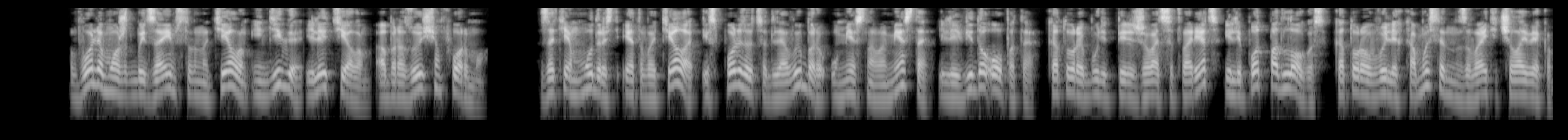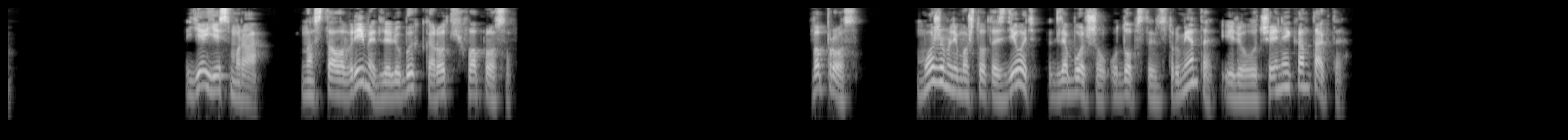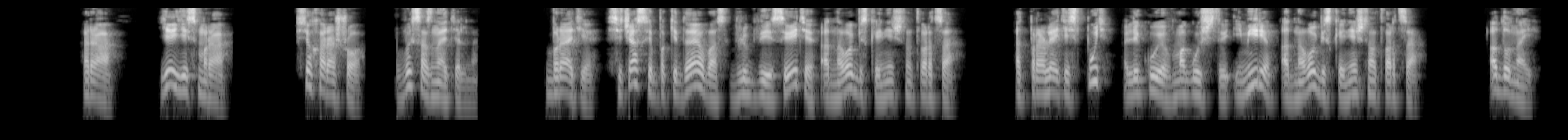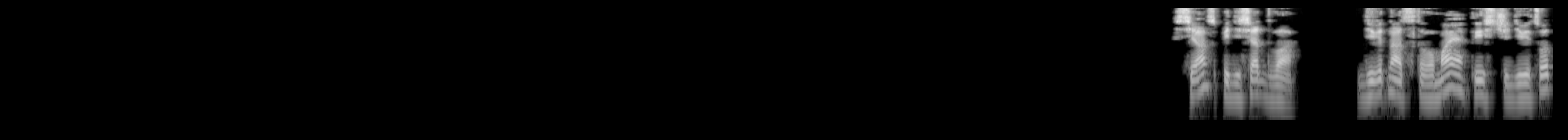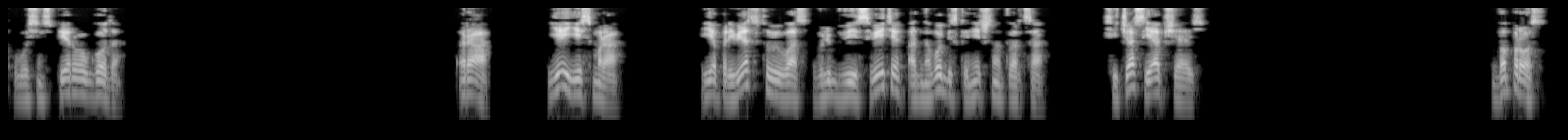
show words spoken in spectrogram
Воля может быть заимствована телом индиго или телом, образующим форму. Затем мудрость этого тела используется для выбора уместного места или вида опыта, который будет переживать сотворец или подподлогос, которого вы легкомысленно называете человеком. Я есть мра. Настало время для любых коротких вопросов. Вопрос. Можем ли мы что-то сделать для большего удобства инструмента или улучшения контакта? Ра. Я есть мра. Все хорошо. Вы сознательны. Братья, сейчас я покидаю вас в любви и свете одного бесконечного Творца. Отправляйтесь в путь, ликуя в могуществе и мире одного бесконечного Творца. Адонай. Сеанс 52. 19 мая 1981 года. Ра. Я есть мра. Я приветствую вас в любви и свете одного бесконечного Творца. Сейчас я общаюсь. Вопрос.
